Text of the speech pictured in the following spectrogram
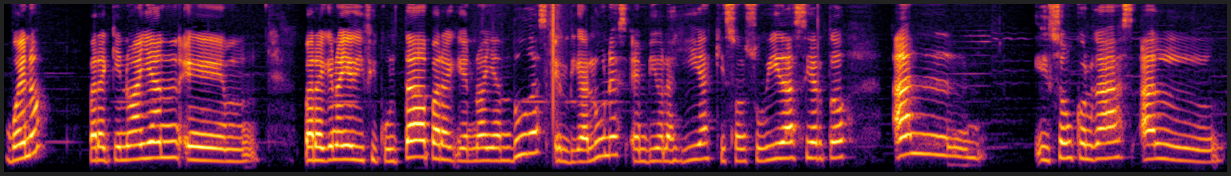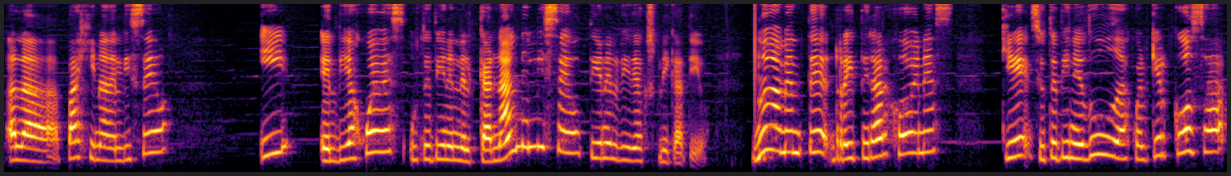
Bueno, para que no hayan... Em, para que no haya dificultad, para que no hayan dudas, el día lunes envío las guías que son subidas, ¿cierto? Al, y son colgadas a la página del liceo y el día jueves usted tiene en el canal del liceo, tiene el video explicativo. Nuevamente, reiterar jóvenes que si usted tiene dudas, cualquier cosa,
